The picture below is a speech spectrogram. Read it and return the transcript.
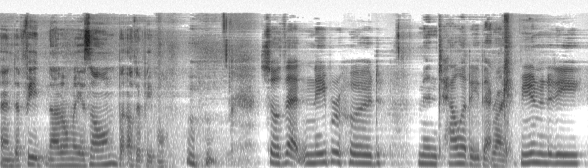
and to feed not only his own but other people. Mm-hmm. So that neighborhood mentality, that right. community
